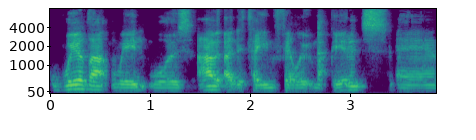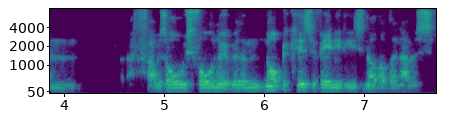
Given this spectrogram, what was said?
where that went was I at the time fell out with my parents. Um, I was always falling out with them, not because of any reason other than I was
